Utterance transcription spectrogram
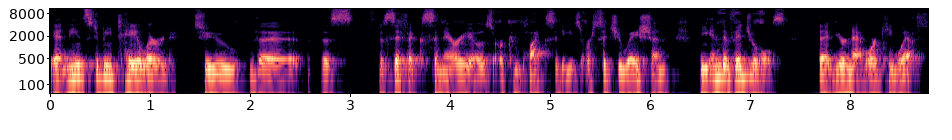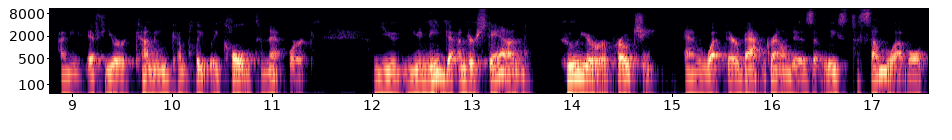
It needs to be tailored to the, the specific scenarios or complexities or situation, the individuals that you're networking with. I mean, if you're coming completely cold to network, you, you need to understand who you're approaching and what their background is, at least to some level,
